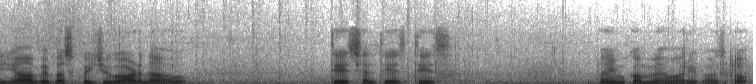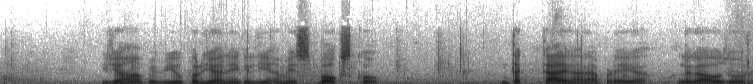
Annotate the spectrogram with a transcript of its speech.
यहाँ पे बस कोई जुगाड़ ना हो। तेज चल, तेज तेज। टाइम कम है हमारे पास। ओ, यहाँ पे भी ऊपर जाने के लिए हमें इस बॉक्स को धक्का लगाना पड़ेगा। लगाओ ज़ोर।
